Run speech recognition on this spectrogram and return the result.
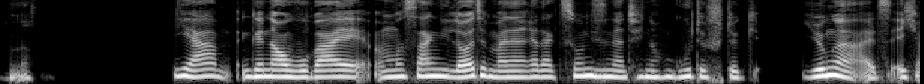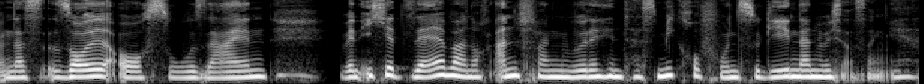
machen lassen. Ja, genau, wobei man muss sagen, die Leute in meiner Redaktion, die sind natürlich noch ein gutes Stück jünger als ich und das soll auch so sein. Wenn ich jetzt selber noch anfangen würde, hinters Mikrofon zu gehen, dann würde ich auch sagen, ja,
